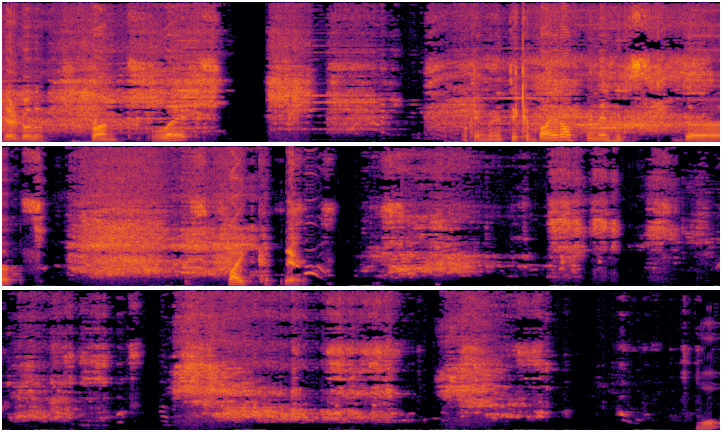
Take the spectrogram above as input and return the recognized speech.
There go the front legs. Okay, I'm gonna take a bite off and then hit the spike up there. No,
